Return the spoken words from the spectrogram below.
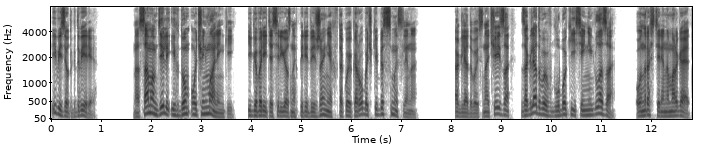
и везет к двери. На самом деле их дом очень маленький, и говорить о серьезных передвижениях в такой коробочке бессмысленно. Оглядываясь на Чейза, заглядываю в глубокие синие глаза. Он растерянно моргает.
